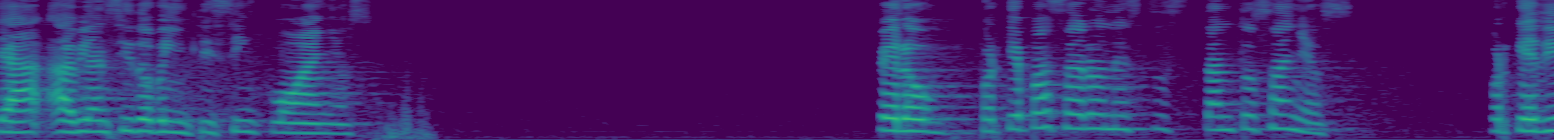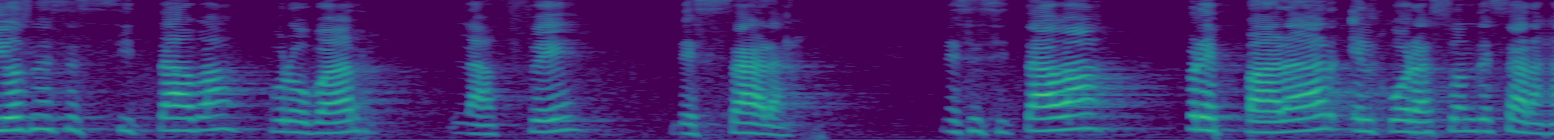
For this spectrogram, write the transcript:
ya habían sido 25 años. Pero, ¿por qué pasaron estos tantos años? Porque Dios necesitaba probar la fe de Sara. Necesitaba preparar el corazón de Sara.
